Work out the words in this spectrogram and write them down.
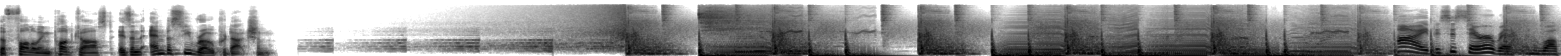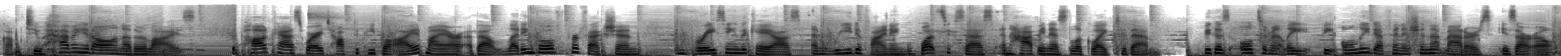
The following podcast is an Embassy Row production. Hi, this is Sarah Riff, and welcome to Having It All and Other Lies, the podcast where I talk to people I admire about letting go of perfection, embracing the chaos, and redefining what success and happiness look like to them. Because ultimately, the only definition that matters is our own.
